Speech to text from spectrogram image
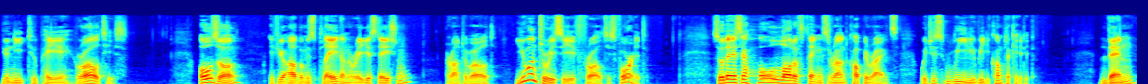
you need to pay royalties. Also, if your album is played on a radio station around the world, you want to receive royalties for it. So there's a whole lot of things around copyrights which is really, really complicated. Then,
